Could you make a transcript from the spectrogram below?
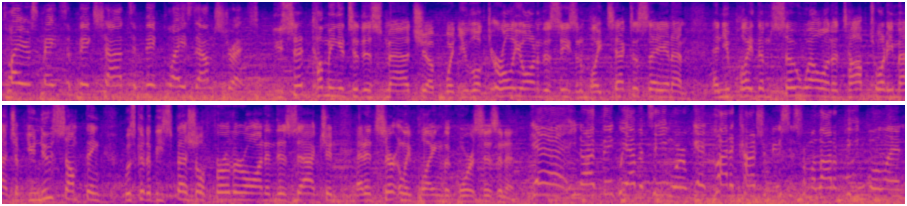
players made some big shots and big plays down the stretch. You said coming into this matchup, when you looked early on in the season, played Texas A&M, and you played them so well in a top 20 matchup, you knew something was going to be special further on in this action, and it's certainly playing the course, isn't it? Yeah, you know, I think we have a team where we get a lot of contributions from a lot of people, and,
